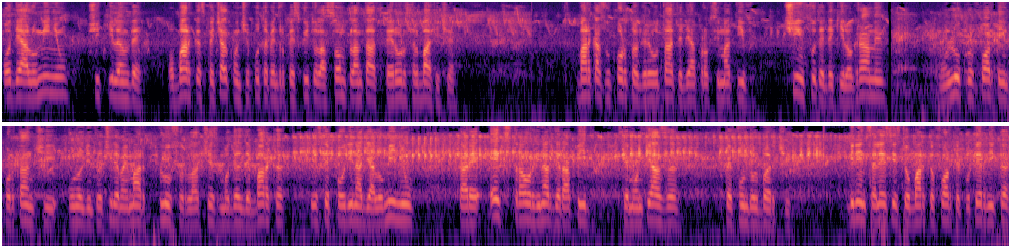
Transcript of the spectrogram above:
o de aluminiu și kil în V. O barcă special concepută pentru pescuitul la somn plantat pe ruri sălbatice. Barca suportă o greutate de aproximativ 500 de kilograme. Un lucru foarte important și unul dintre cele mai mari plusuri la acest model de barcă este podina de aluminiu care extraordinar de rapid se montează pe fundul bărcii. Bineînțeles, este o barcă foarte puternică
